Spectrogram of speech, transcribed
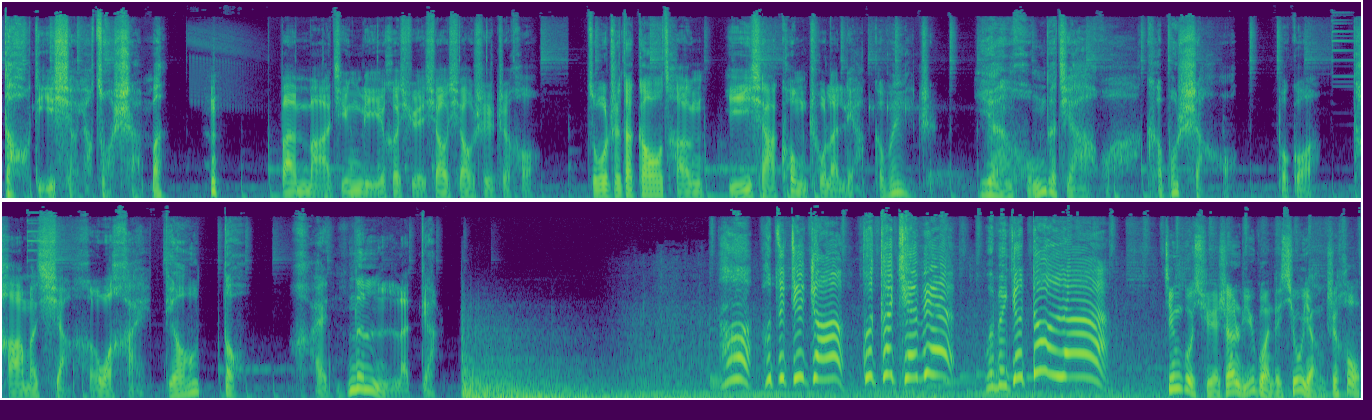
到底想要做什么。哼！斑马经理和雪橇消失之后，组织的高层一下空出了两个位置，眼红的家伙可不少。不过他们想和我海雕。斗还嫩了点儿。啊，猴子警长，快看前面，我们要到了！经过雪山旅馆的休养之后，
